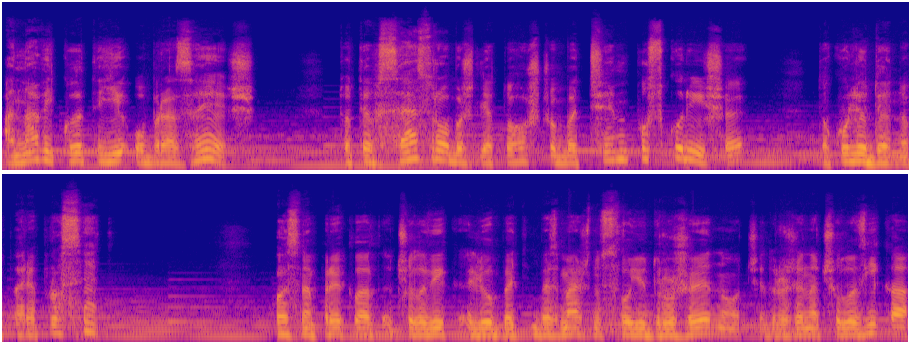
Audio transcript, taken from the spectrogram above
А навіть коли ти її образиш, то ти все зробиш для того, щоб чим поскоріше таку людину перепросити. Ось, наприклад, чоловік любить безмежно свою дружину чи дружина чоловіка,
